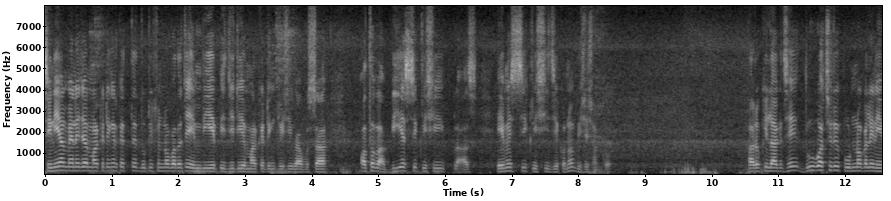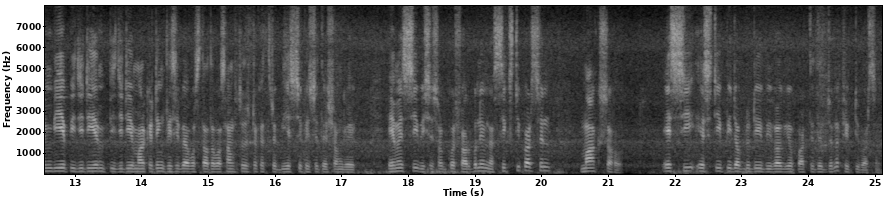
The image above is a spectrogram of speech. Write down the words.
সিনিয়র ম্যানেজার মার্কেটিংয়ের ক্ষেত্রে দুটি শূন্য পদ আছে। এমবিএ পিজিডিএ মার্কেটিং কৃষি ব্যবস্থা অথবা বিএসসি কৃষি প্লাস এমএসসি কৃষি যে কোনো বিশেষজ্ঞ। আরও কি লাগছে? দু বছরে পূর্ণকালীন এমবিএ পিজিডিএম পিজিডিএম মার্কেটিং কৃষি ব্যবস্থা অথবা সংশ্লিষ্ট ক্ষেত্রে বিএসসি কৃষিতে সঙ্গে এমএসসি বিশেষজ্ঞ সর্বনিম্ন সিক্সটি পার্সেন্ট মার্কস সহ এসসি এসটি পিডব্লিউডি বিভাগীয় প্রার্থীদের জন্য ফিফটি পার্সেন্ট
